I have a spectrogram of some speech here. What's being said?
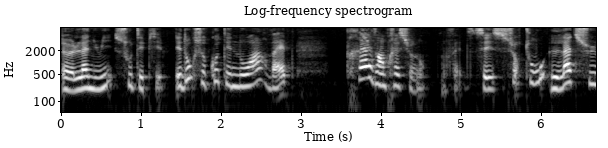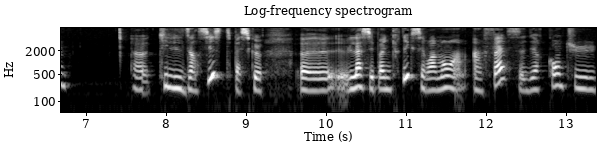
la nuit sous tes pieds. Et donc ce côté noir va être très impressionnant en fait. C'est surtout là-dessus qu'ils insistent parce que euh, là, c'est pas une critique, c'est vraiment un, fait. C'est-à-dire quand tu,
